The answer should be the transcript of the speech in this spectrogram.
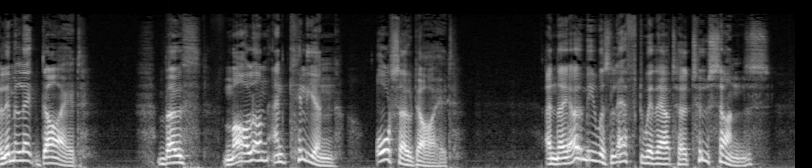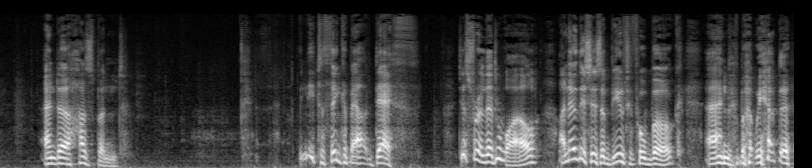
Elimelech died. Both Mahlon and Chilion also died. And Naomi was left without her two sons and her husband need to think about death just for a little while. I know this is a beautiful book, and but we have to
